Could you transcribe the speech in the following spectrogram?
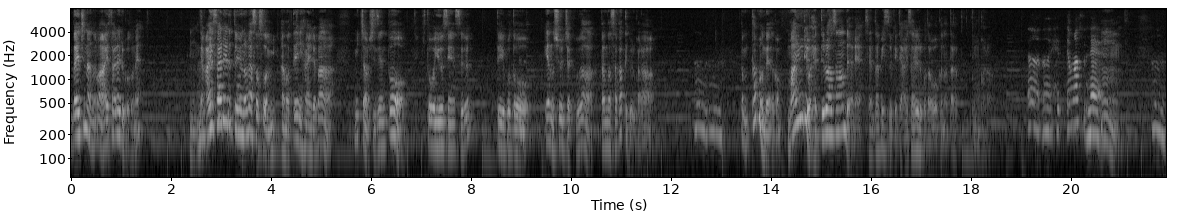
大事なのは愛されることね、うん、で愛されるというのがそうそうあの手に入ればみっちゃんは自然と人を優先するっていうことへの執着がだんだん下がってくるから、でも多分ね前よりは減ってるはずなんだよね。センターピース受けて愛されることが多くなったと思うから。うんうん減ってますね。うん、うん、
